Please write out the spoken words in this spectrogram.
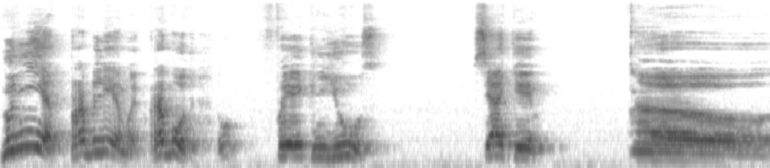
Но нет проблемы работы. Fake news, всякие, э,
